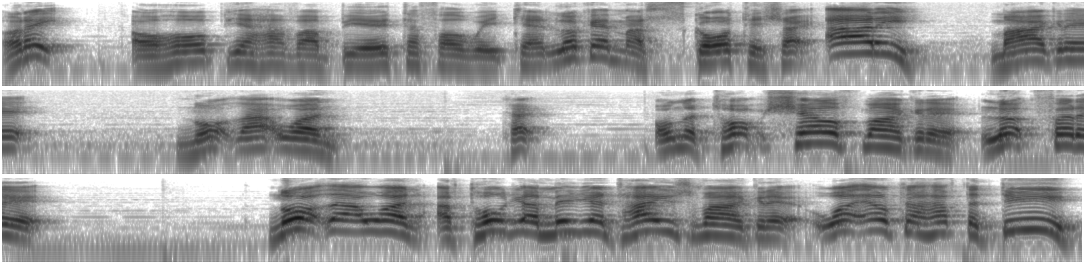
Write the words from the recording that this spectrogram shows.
All right. I hope you have a beautiful weekend. Look at my Scottish. Ari! Margaret. Not that one. Okay. On the top shelf, Margaret. Look for it. Not that one. I've told you a million times, Margaret. What else do I have to do?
